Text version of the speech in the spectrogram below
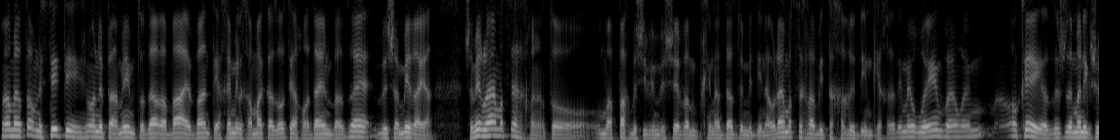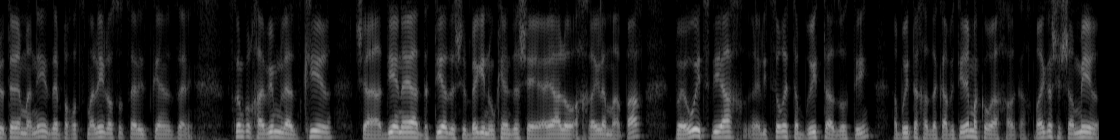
הוא אומר, טוב, ניסיתי שמונה פעמים, תודה רבה, הבנתי, אחרי מלחמה כזאת אנחנו עדיין בזה, ושמיר היה. שמיר לא היה מצליח לכוון אותו, הוא מהפך ב-77 מבחינת דת ומדינה, הוא לא היה מצליח להביא את החרדים, כי החרדים היו רואים והיו רואים, אוקיי, אז יש לזה מנהיג שהוא יותר ימני, זה פחות שמאלי, לא סוציאליסט, כן סוציאלי. אז קודם כל חייבים להזכיר שה-DNA הדתי הזה של בגין הוא כן זה שהיה לו אחראי למהפך, והוא הצליח ליצור את הברית הזאתי, הברית החזקה, ותראה מה קורה אחר כך. ברגע ששמיר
